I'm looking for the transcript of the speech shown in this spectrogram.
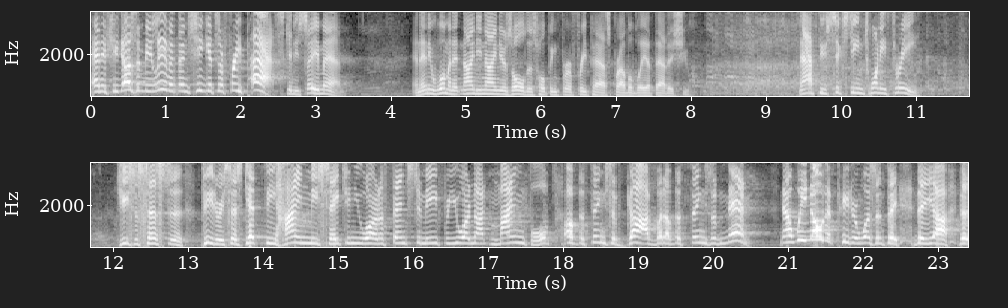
and if she doesn't believe it, then she gets a free pass. Can you say amen? And any woman at 99 years old is hoping for a free pass probably at that issue. Matthew 16 23. Jesus says to Peter, He says, Get behind me, Satan. You are an offense to me, for you are not mindful of the things of God, but of the things of men. Now we know that Peter wasn't the, the, uh, the,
